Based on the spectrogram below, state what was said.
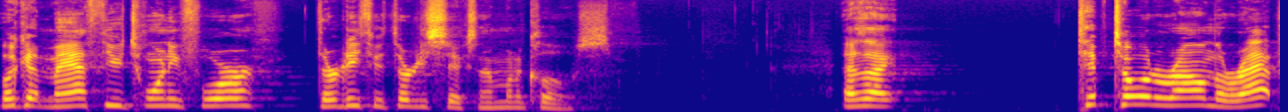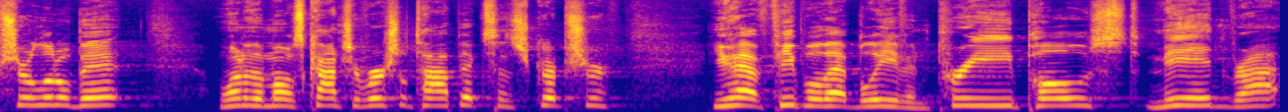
Look at Matthew 24, 30 through 36, and I'm going to close. As I tiptoed around the rapture a little bit, one of the most controversial topics in Scripture, you have people that believe in pre, post, mid, right?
